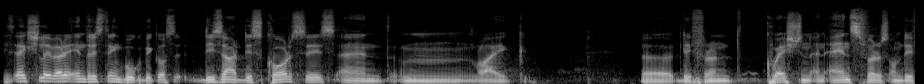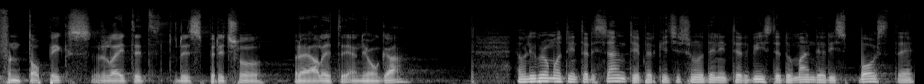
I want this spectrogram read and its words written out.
It's actually a very interesting book because these are discourses and um, like uh, different question and answers on different topics related to this spiritual reality and yoga. È un libro molto interessante perché ci sono delle interviste, domande e risposte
